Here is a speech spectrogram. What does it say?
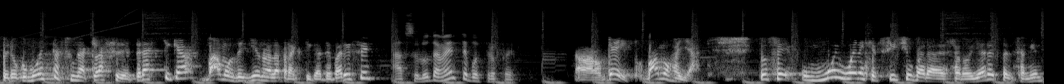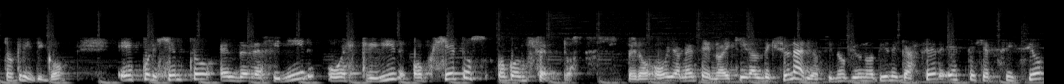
Pero como esta es una clase de práctica, vamos de lleno a la práctica, ¿te parece? Absolutamente, pues, profe. Ah, ok, pues vamos allá. Entonces, un muy buen ejercicio para desarrollar el pensamiento crítico es, por ejemplo, el de definir o escribir objetos o conceptos. Pero obviamente no hay que ir al diccionario, sino que uno tiene que hacer este ejercicio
